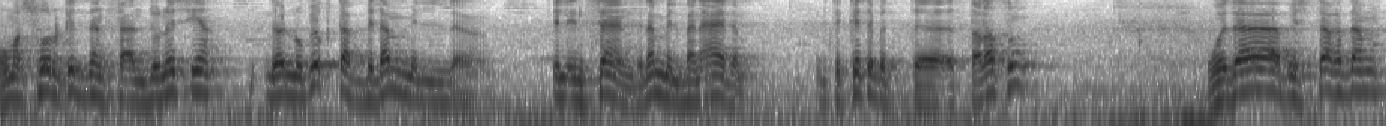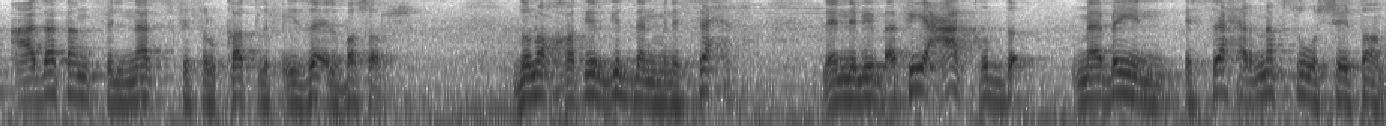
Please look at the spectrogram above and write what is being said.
ومشهور جدا في أندونيسيا لأنه بيكتب بدم ال- الإنسان بدم البني آدم. بتتكتب الطلاسم وده بيستخدم عادة في النسف في القتل في إيذاء البشر. ده نوع خطير جدا من السحر لأن بيبقى فيه عقد ما بين الساحر نفسه والشيطان.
